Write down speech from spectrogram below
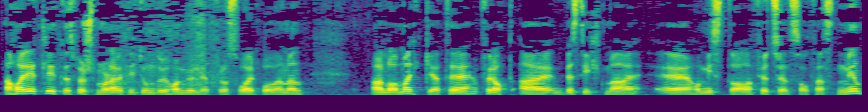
Jeg har et lite spørsmål. Jeg vet ikke om du har mulighet for å svare på det. Men jeg la merke til For at jeg bestilte meg Jeg har mista fødselsattesten min,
